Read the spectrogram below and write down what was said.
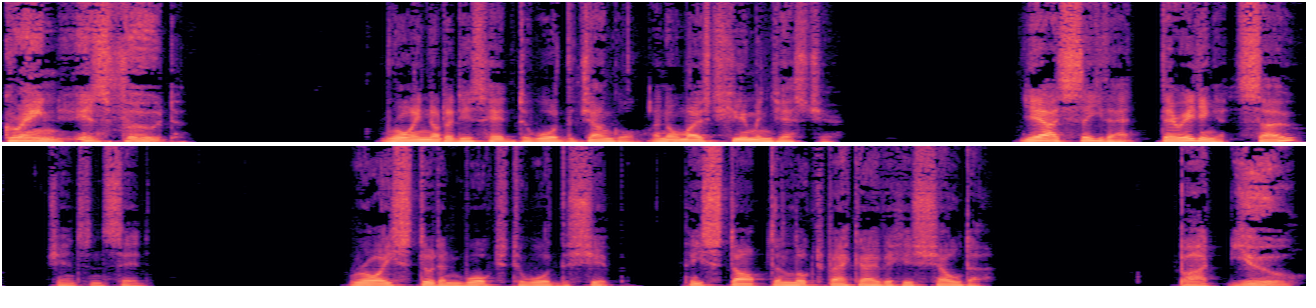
green is food. Roy nodded his head toward the jungle, an almost human gesture. Yeah, I see that. They're eating it. So? Jensen said. Roy stood and walked toward the ship. He stopped and looked back over his shoulder. But you.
